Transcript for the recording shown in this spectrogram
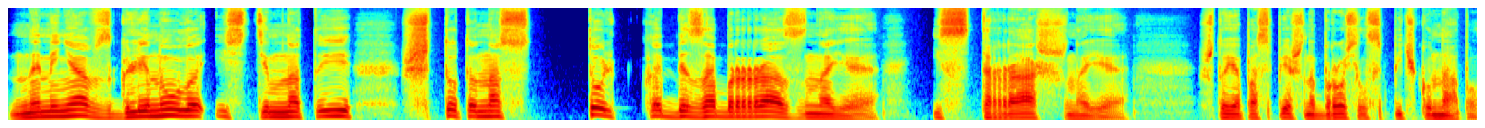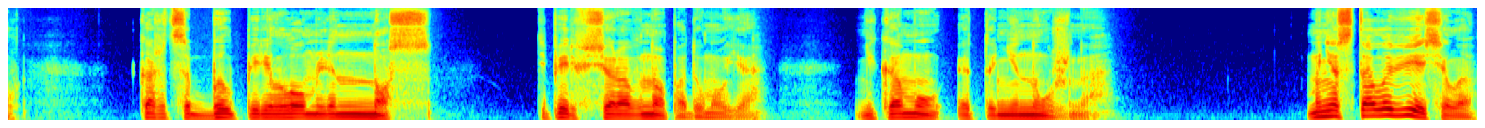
на меня взглянуло из темноты что-то настолько безобразное и страшное, что я поспешно бросил спичку на пол. Кажется, был переломлен нос. Теперь все равно, — подумал я, — никому это не нужно. Мне стало весело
